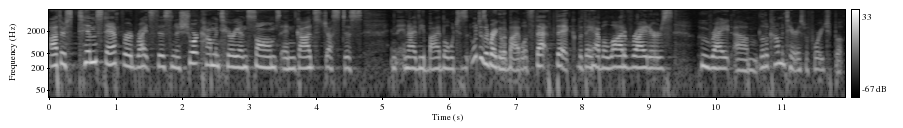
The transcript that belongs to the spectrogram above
Author Tim Stafford writes this in a short commentary on Psalms and God's justice in NIV Bible, which is, which is a regular Bible. It's that thick, but they have a lot of writers who write um, little commentaries before each book.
